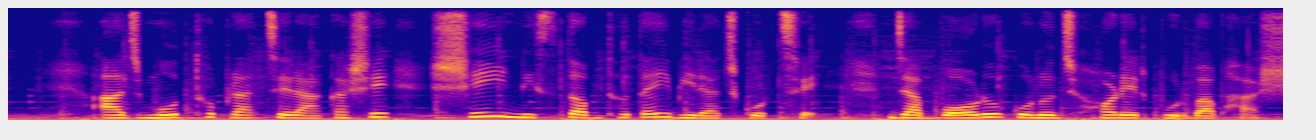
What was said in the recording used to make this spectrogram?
আজ মধ্যপ্রাচ্যের আকাশে সেই নিস্তব্ধতাই বিরাজ করছে যা বড় কোনো ঝড়ের পূর্বাভাস।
